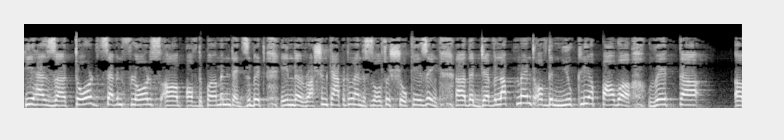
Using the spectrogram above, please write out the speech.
He has uh, toured seven floors uh, of the permanent exhibit in the Russian capital, and this is also showcasing uh, the development of the nuclear power with uh, uh,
